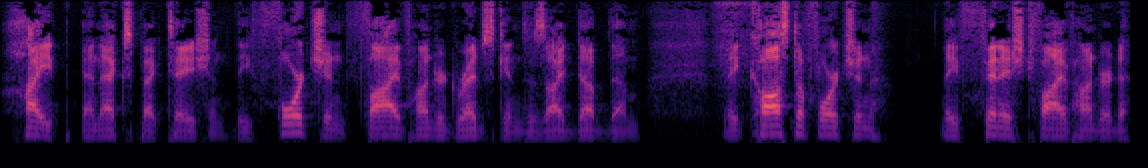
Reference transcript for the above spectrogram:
hype and expectation, the Fortune 500 Redskins, as I dubbed them, they cost a fortune. They finished 500.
